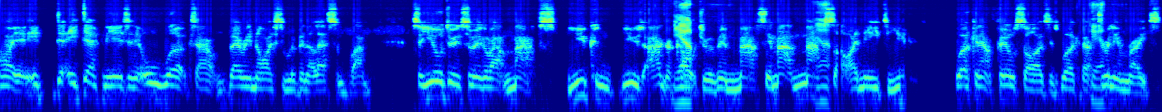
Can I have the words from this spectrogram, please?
Oh, yeah, it, it definitely is, and it all works out very nicely within a lesson plan. So you're doing something about maths. You can use agriculture within maths. The amount of maths that I need to use, working out field sizes, working out Yeah. drilling rates,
